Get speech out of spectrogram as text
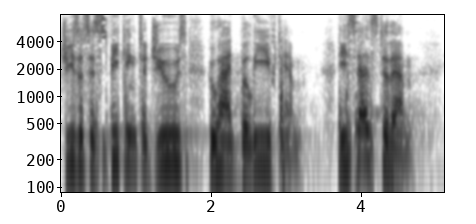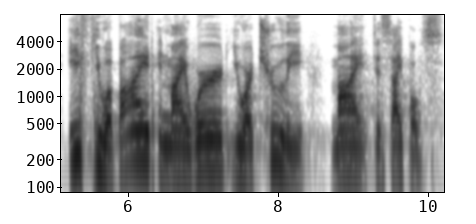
Jesus is speaking to Jews who had believed him. He says to them, If you abide in my word, you are truly my disciples.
